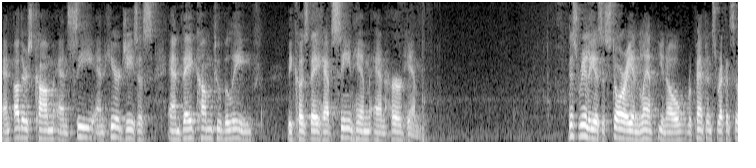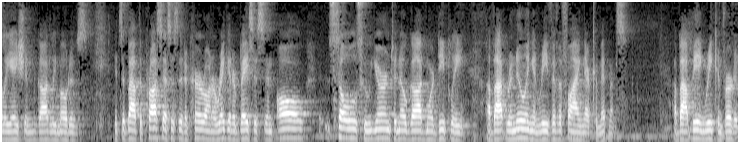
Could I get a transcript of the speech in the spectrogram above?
and others come and see and hear Jesus, and they come to believe because they have seen him and heard him. This really is a story in Lent, you know, repentance, reconciliation, godly motives. It's about the processes that occur on a regular basis in all souls who yearn to know God more deeply, about renewing and revivifying their commitments, about being reconverted.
